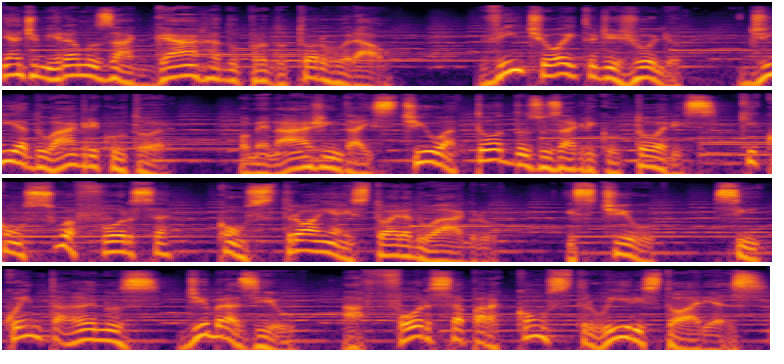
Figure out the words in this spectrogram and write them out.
e admiramos a garra do produtor rural. 28 de julho, Dia do Agricultor. Homenagem da Estil a todos os agricultores que, com sua força, constroem a história do agro. Estil, 50 anos de Brasil. A força para construir histórias.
